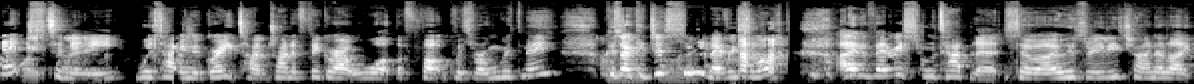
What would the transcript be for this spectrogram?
next point, to though. me was having a great time trying to figure out what the fuck was wrong with me Oh because I my could just see him every so often. I have a very small tablet, so I was really trying to like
